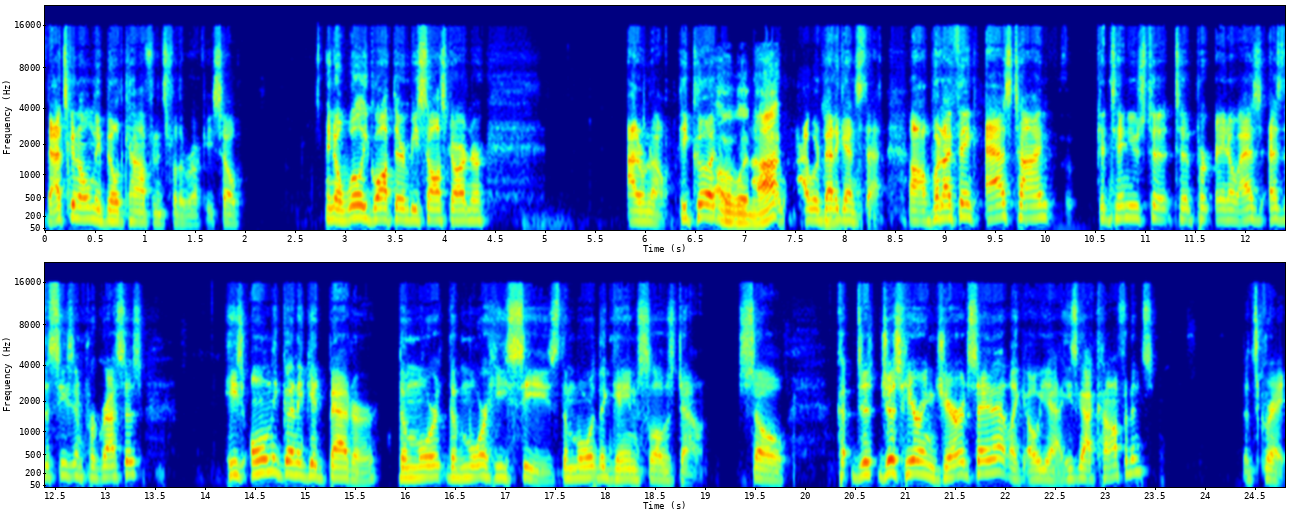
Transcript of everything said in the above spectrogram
That's going to only build confidence for the rookie. So, you know, will he go out there and be Sauce Gardner? I don't know. He could probably not. I, I would bet against that. Uh, but I think as time continues to to you know as as the season progresses, he's only going to get better the more the more he sees, the more the game slows down. So just just hearing Jared say that, like, oh yeah, he's got confidence. That's great,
